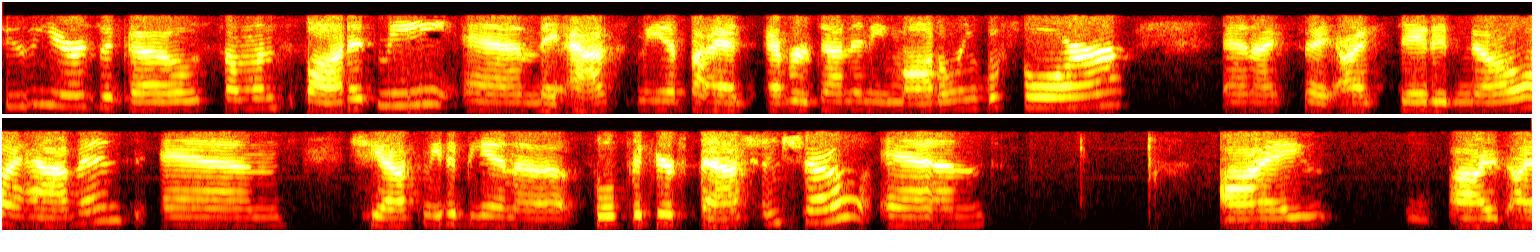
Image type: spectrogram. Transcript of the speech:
two years ago, someone spotted me and they asked me if I had ever done any modeling before, and I say I stated no, I haven't, and she asked me to be in a full figured fashion show, and I, I I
